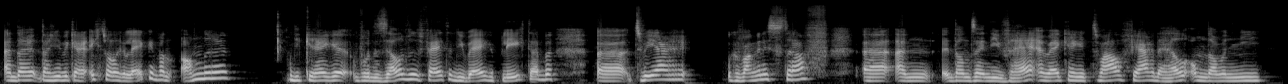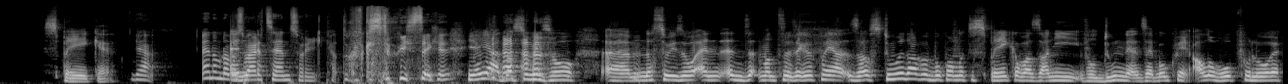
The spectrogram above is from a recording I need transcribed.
en daar, daar geef ik haar echt wel gelijk in, van anderen die krijgen voor dezelfde feiten die wij gepleegd hebben, uh, twee jaar gevangenisstraf. Uh, en dan zijn die vrij. En wij krijgen twaalf jaar de hel omdat we niet spreken. Ja. En omdat we En- zwart zijn, sorry, ik ga het toch even nog eens zeggen. Ja, ja, dat sowieso. Ehm, dat sowieso. En, en, want ze zeggen ook van ja, zelfs toen we dat we begonnen te spreken, was dat niet voldoende. En ze hebben ook weer alle hoop verloren.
